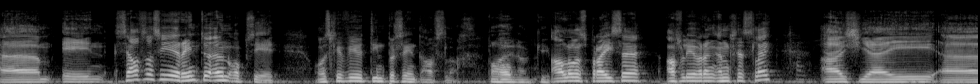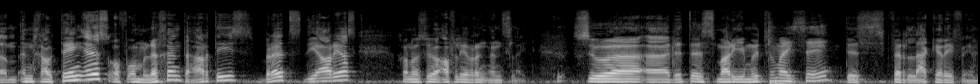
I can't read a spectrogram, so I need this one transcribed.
Ehm um, en selfs as jy 'n rent-to-own opsie het, ons gee vir jou 10% afslag. Baie dankie. Al ons pryse, aflewering ingesluit. As jy ehm um, in Gauteng is of omliggend, Harties, Brits, die areas, gaan ons vir jou aflewering insluit. So uh dit is maar jy moet vir my sê dis vir lekker FM.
